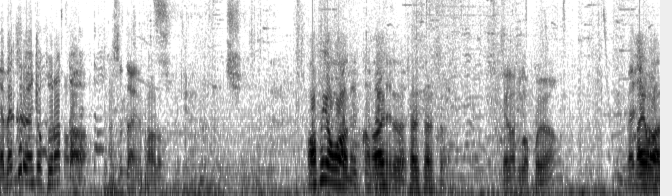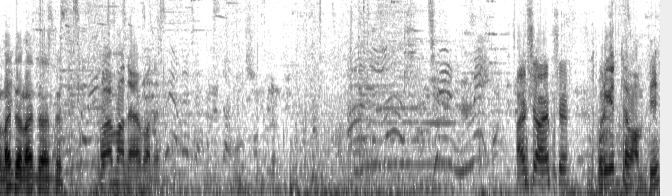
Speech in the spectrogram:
야 맥크리 왼쪽 돌았다 아 쓴다 얘네 바로 아, 흥영 원. 메클 컷, 나이스. 잘했어, 잘했어. 내가 죽었고요 라인 원. 라인드, 라인드, 라인드. 이거 할만해 할만해 아입실 아입실 브리게트 반피?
